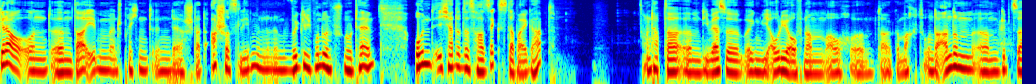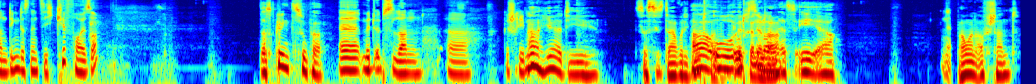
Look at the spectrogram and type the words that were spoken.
genau, und ähm, da eben entsprechend in der Stadt Aschersleben, in einem wirklich wunderschönen Hotel. Und ich hatte das H6 dabei gehabt und habe da ähm, diverse irgendwie Audioaufnahmen auch ähm, da gemacht. Unter anderem ähm, gibt es da ein Ding, das nennt sich Kiffhäuser Das klingt super. äh, mit Y äh, geschrieben. ah hier die ist das da, wo die Ah, O, Notrenne Y, war? S, E, R. Bauernaufstand.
